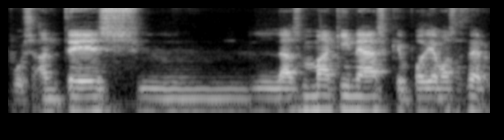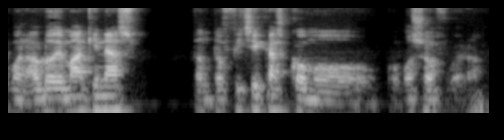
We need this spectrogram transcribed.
Pues antes mm, las máquinas que podíamos hacer, bueno, hablo de máquinas tanto físicas como, software, ¿no?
